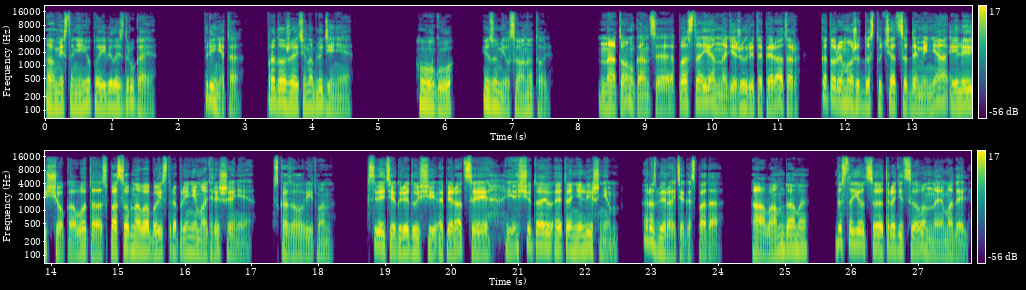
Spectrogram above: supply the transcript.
а вместо нее появилась другая. «Принято. Продолжайте наблюдение». «Ого!» – изумился Анатоль. «На том конце постоянно дежурит оператор который может достучаться до меня или еще кого-то, способного быстро принимать решения», — сказал Витман. «В свете грядущей операции я считаю это не лишним. Разбирайте, господа. А вам, дамы, достается традиционная модель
